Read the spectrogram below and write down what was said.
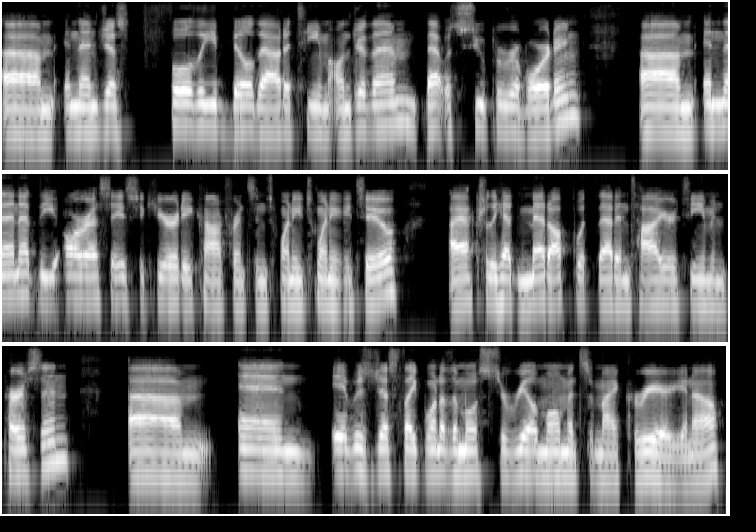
um, and then just fully build out a team under them, that was super rewarding. Um, and then at the RSA Security Conference in 2022, I actually had met up with that entire team in person. Um, and it was just like one of the most surreal moments of my career, you know?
